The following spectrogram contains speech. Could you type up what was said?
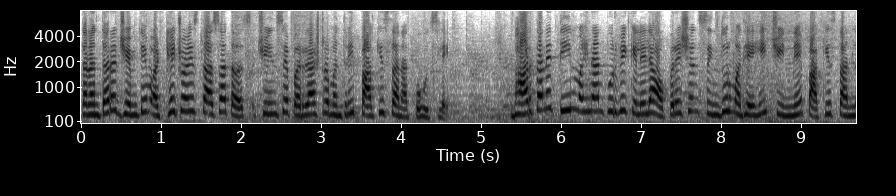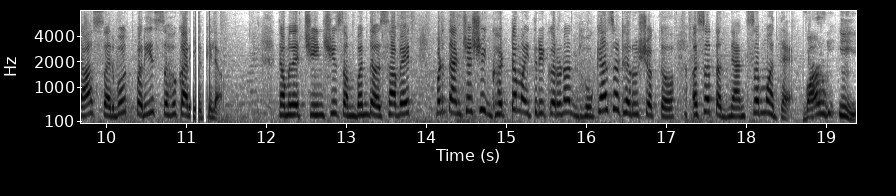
त्यानंतर जेमतेम अठ्ठेचाळीस तासातच चीनचे परराष्ट्र मंत्री पाकिस्तानात पोहोचले. भारताने तीन महिन्यांपूर्वी केलेल्या ऑपरेशन सिंदूरमध्येही चीनने पाकिस्तानला सर्वोत्परी सहकार्य केलं. त्यामध्ये चीनशी संबंध असावेत पण त्यांच्याशी घट्ट मैत्री करणं धोक्याचं ठरू शकतं असं तज्ज्ञांचं मत आहे. वांग ई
